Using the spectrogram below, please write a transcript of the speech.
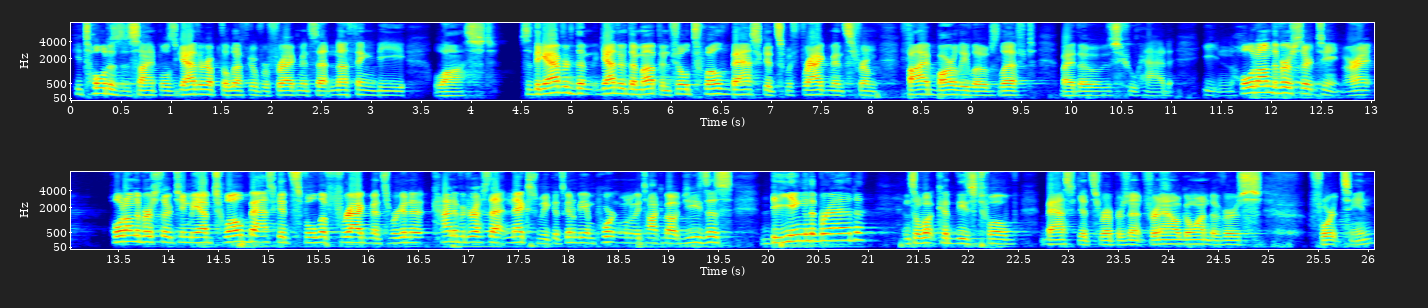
he told his disciples, Gather up the leftover fragments that nothing be lost. So they gathered them, gathered them up and filled 12 baskets with fragments from five barley loaves left by those who had eaten. Hold on to verse 13, all right? Hold on to verse 13. We have 12 baskets full of fragments. We're going to kind of address that next week. It's going to be important when we talk about Jesus being the bread. And so, what could these 12 baskets represent? For now, go on to verse 14.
